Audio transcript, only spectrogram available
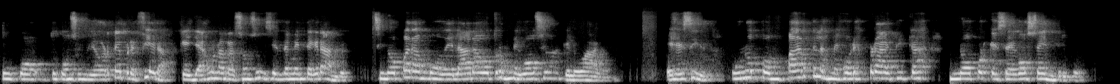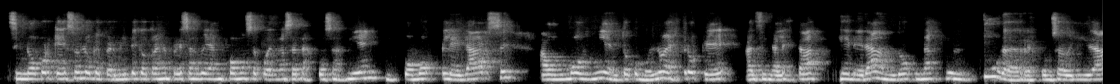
tu, tu, consumidor te prefiera, que ya es una razón suficientemente grande, sino para modelar a otros negocios a que lo hagan. Es decir, uno comparte las mejores prácticas no porque sea egocéntrico, sino porque eso es lo que permite que otras empresas vean cómo se pueden hacer las cosas bien y cómo plegarse a un movimiento como el nuestro que al final está generando una cultura de responsabilidad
